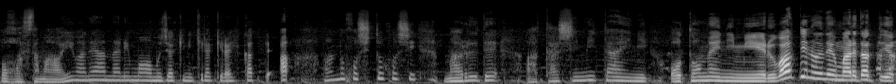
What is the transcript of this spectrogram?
お星様はいいわね。あんなにもう無邪気にキラキラ光って。ああの星と星。まるで私みたいに乙女に見えるわっていうので生まれたっていう。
